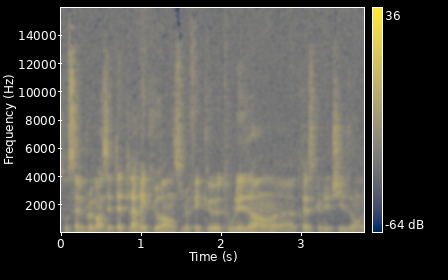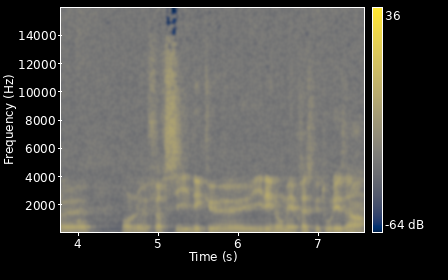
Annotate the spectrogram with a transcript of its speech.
tout simplement c'est peut-être la récurrence, le fait que tous les ans, presque les Chiefs ont le, ont le first seed et qu'il est nommé presque tous les ans.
